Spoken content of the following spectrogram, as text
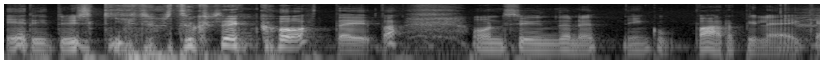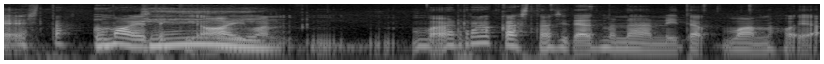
erityiskiinnostuksen kohteita on syntynyt niin kuin barbileikeistä. Okay. Mä jotenkin aivan, mä rakastan sitä, että mä näen niitä vanhoja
